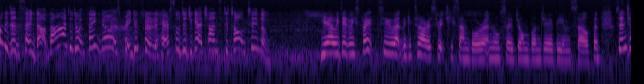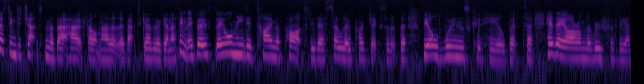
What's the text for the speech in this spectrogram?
Well, they didn't sound that bad, I don't think. No, it's pretty good for a rehearsal. Did you get a chance to talk to them? Yeah, we did. We spoke to uh, the guitarist Richie Sambora and also Jon Bon Jovi himself, and it was interesting to chat to them about how it felt now that they're back together again. I think they both, they all needed time apart to do their solo projects so that the, the old wounds could heal. But uh, here they are on the roof of the Ed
